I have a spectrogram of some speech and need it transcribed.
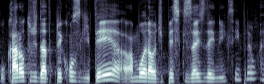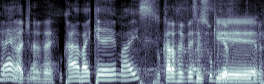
o cara autodidata, pra ele conseguir ter a moral de pesquisar isso daí, nem sempre é uma realidade, então, né, velho? O cara vai querer mais. O cara vai ver se subir a vida inteira.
